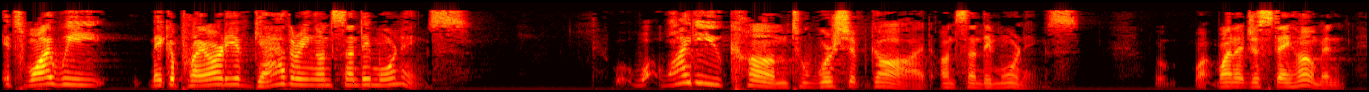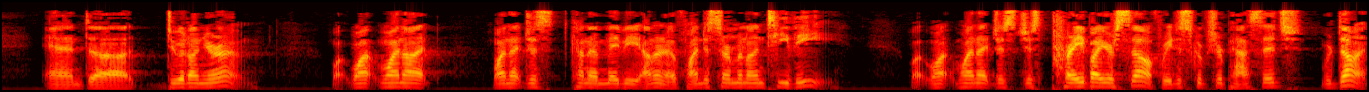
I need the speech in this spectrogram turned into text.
It's why we make a priority of gathering on Sunday mornings. Why do you come to worship God on Sunday mornings? Why not just stay home and and uh, do it on your own? Why, why not why not just kind of maybe, I don't know, find a sermon on TV? Why, why not just, just pray by yourself, read a scripture passage, we're done?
